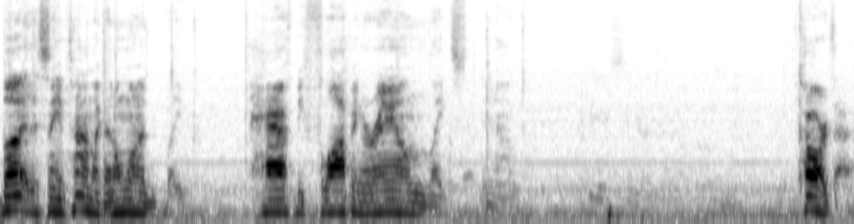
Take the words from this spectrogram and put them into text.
But at the same time, like I don't want to like half be flopping around like you know cards out.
